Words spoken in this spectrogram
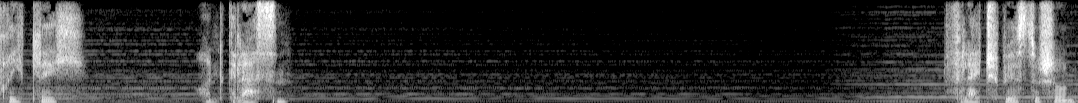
Friedlich und gelassen. Vielleicht spürst du schon,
